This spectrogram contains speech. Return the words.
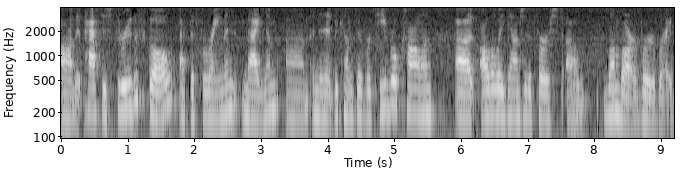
Um, it passes through the skull at the foramen magnum, um, and then it becomes a vertebral column uh, all the way down to the first uh, lumbar vertebrae.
